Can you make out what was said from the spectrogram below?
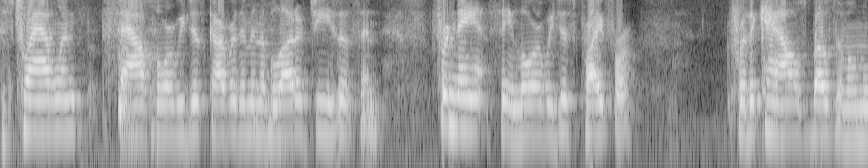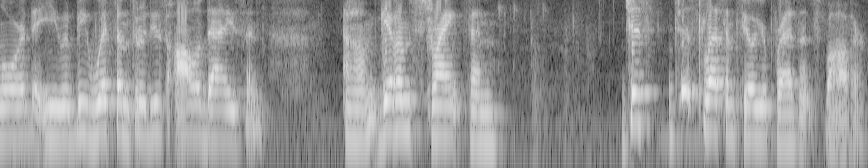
is traveling south, Lord, we just cover them in the blood of Jesus. And for Nancy, Lord, we just pray for for the cows, both of them, Lord, that you would be with them through these holidays and um, give them strength and just just let them feel your presence, Father.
